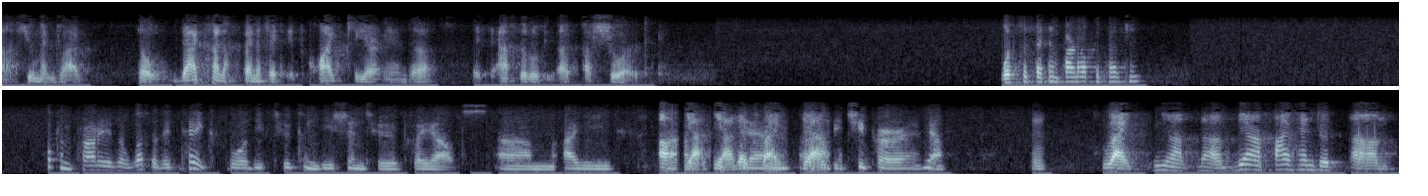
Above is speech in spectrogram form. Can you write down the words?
uh, human driver. So that kind of benefit is quite clear, and it's absolutely assured. What's the second part of the question? Second part is, what does it take for these two conditions to play out? Um, i.e. Ah, yeah. Yeah, that's uh, right. Uh, yeah. Will be cheaper. Yeah. Hmm. Right. Yeah. Um, um,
